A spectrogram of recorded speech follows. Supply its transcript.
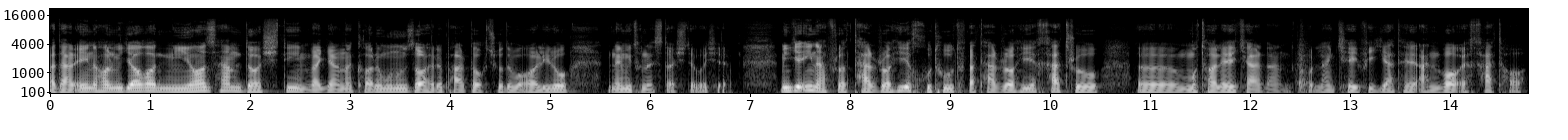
و در عین حال میگه آقا نیاز هم داشتیم وگرنه کارمون اون ظاهر پرداخت شده و عالی رو نمی‌تونست داشته باشه. میگه این افراد طراحی خطوط و طراحی خط رو مطالعه کردند. کلا کیفیت انواع خطها.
